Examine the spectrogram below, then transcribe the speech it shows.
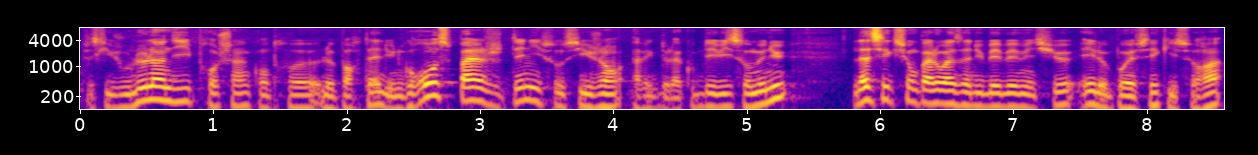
puisqu'il joue le lundi prochain contre le Portel. Une grosse page tennis aussi, Jean, avec de la Coupe Davis au menu. La section paloise a du bébé, messieurs, et le POFC qui sera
